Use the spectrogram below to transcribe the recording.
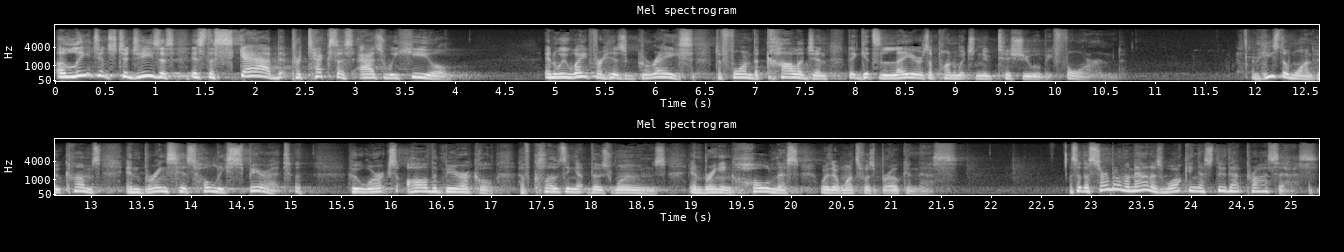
Allegiance to Jesus is the scab that protects us as we heal. And we wait for his grace to form the collagen that gets layers upon which new tissue will be formed. And he's the one who comes and brings his Holy Spirit, who works all the miracle of closing up those wounds and bringing wholeness where there once was brokenness. So the Sermon on the Mount is walking us through that process.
